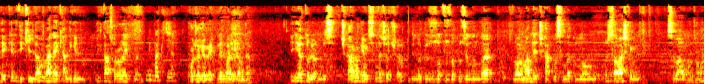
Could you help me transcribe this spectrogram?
heykeli dikildi ama ben heykel dikildikten sonra oraya gitmedim. Bir bakacağım. Koca göbekli Halil amca. İyi hatırlıyorum biz çıkarma gemisinde çalışıyorduk. 1939 yılında Normandiya çıkartmasında kullanılmış savaş gemisi vardı o zaman.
